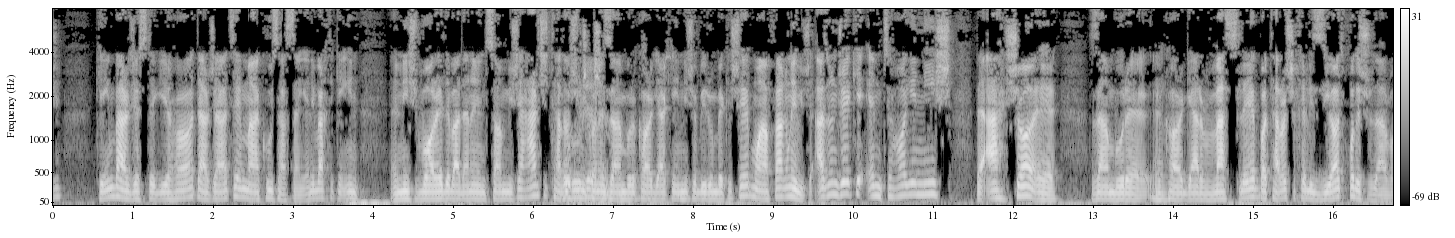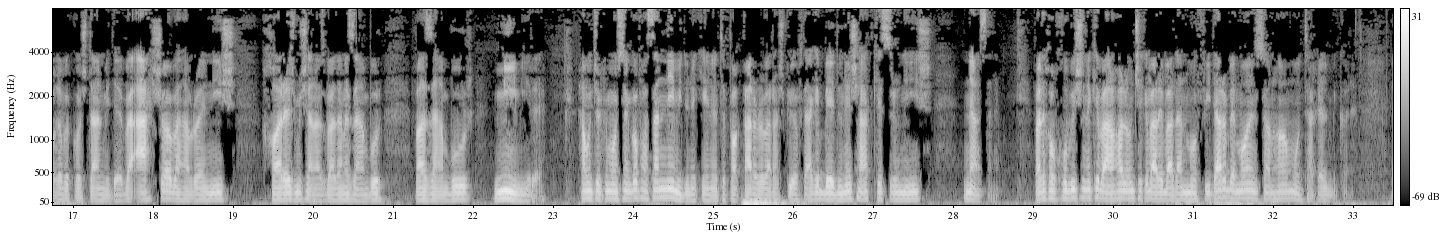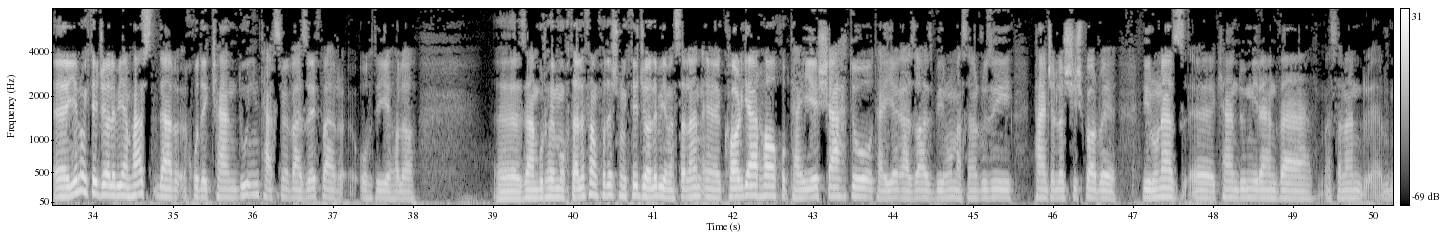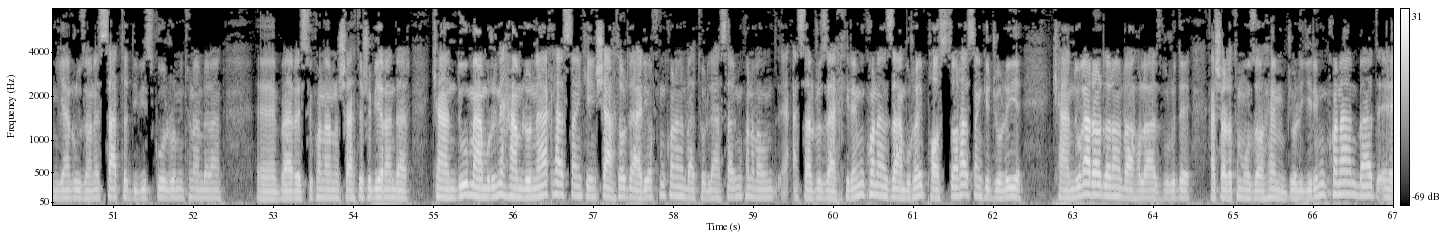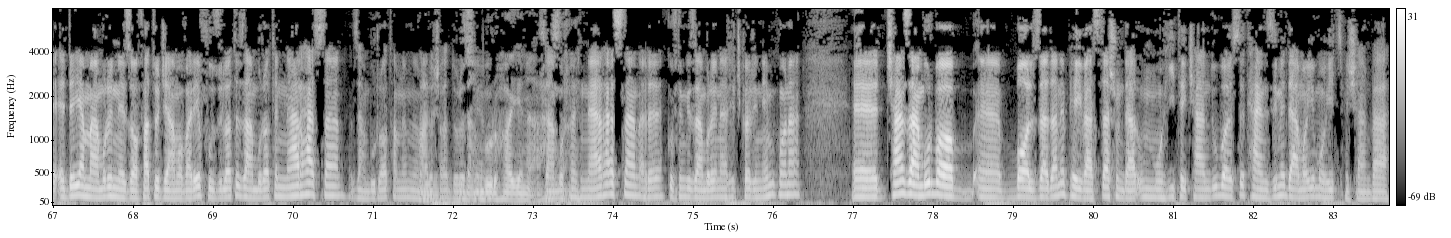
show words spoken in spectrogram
که این برجستگی ها در جهت معکوس هستن یعنی وقتی که این نیش وارد بدن انسان میشه هر چی تلاش می‌کنه زنبور کارگر که این نیشو بیرون بکشه موفق نمیشه. از اونجایی که انتهای نیش به احشاء زنبور کارگر وصله با تلاش خیلی زیاد خودش رو در واقع به کشتن میده و احشا به همراه نیش خارج میشن از بدن زنبور و زنبور میمیره. همونطور که محسن گفت اصلا نمی‌دونه که این اتفاق قراره براش بیفته. اگه بدونه شاید کسی رو نیش نزنه. ولی خب خوبیش اینه که به حال اونچه که برای بدن مفیده رو به ما انسان ها منتقل می‌کنه. یه نکته جالبی هم هست در خود کندو این تقسیم وظایف بر عهده حالا زنبورهای مختلف هم خودش نکته جالبیه. مثلا کارگرها خب تهیه شهد و تهیه غذا از بیرون مثلا روزی 5 الی 6 بار به بیرون از کندو میرن و مثلا میگن روزانه 100 تا 200 گل رو می‌تونن برن. بررسی کنن و شهدش رو بیارن در کندو. مامورین حمل و نقل هستن که این شهدها رو دریافت می‌کنن و تولید اصل می‌کنن و اون اصل رو ذخیره می‌کنن. زنبورهای پاسدار هستن که جلوی کندو قرار دارن و حالا از ورود حشرات مزاحم جلوگیری می‌کنن. بعد ایده مامور نظافت و جمعآوری فضولات زنبورات نر هستن. زنبورات هم نمی‌دونم بله. شاید درست زنبورهای نر زنبورهای نر هستن. آره. گفتیم که زنبورهای نر هیچ کاری نمی‌کنن. چند زنبور با بال زدن پیوستهشون در اون محیط کندو باعث تنظیم دمای محیط میشن و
